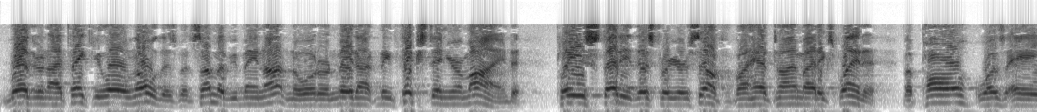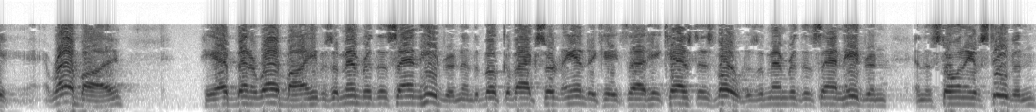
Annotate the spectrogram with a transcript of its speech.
Brethren, I think you all know this, but some of you may not know it or it may not be fixed in your mind. Please study this for yourself. If I had time, I'd explain it. But Paul was a rabbi he had been a rabbi. He was a member of the Sanhedrin, and the book of Acts certainly indicates that. He cast his vote as a member of the Sanhedrin in the stoning of Stephen.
